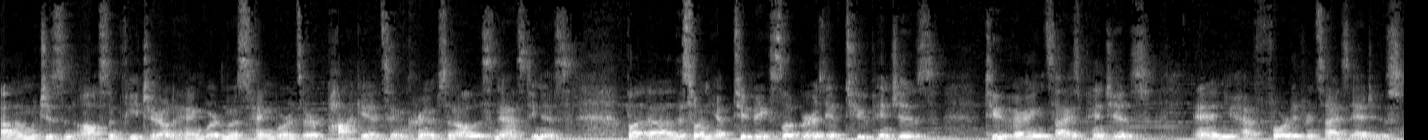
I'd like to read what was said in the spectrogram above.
um, which is an awesome feature on a hangboard. Most hangboards are pockets and crimps and all this nastiness. But uh, this one you have two big slopers, you have two pinches, two varying size pinches, and you have four different size edges.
